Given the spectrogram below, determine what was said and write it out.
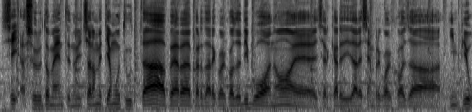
Sì, assolutamente, noi ce la mettiamo tutta per, per, dare qualcosa di buono e cercare di dare sempre qualcosa in più,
